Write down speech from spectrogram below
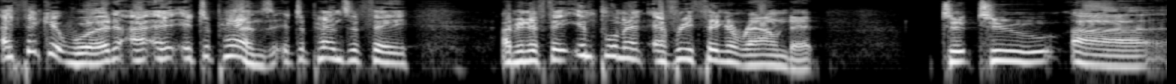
I think it would. I, it depends. It depends if they, I mean, if they implement everything around it to to uh,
